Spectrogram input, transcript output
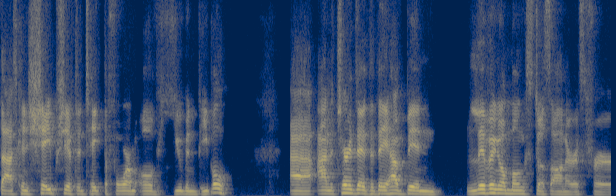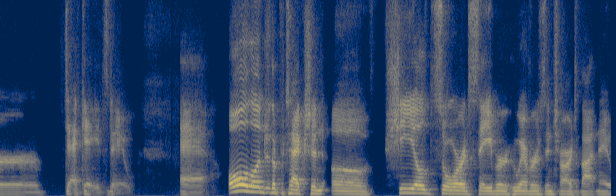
that can shapeshift and take the form of human people. Uh, and it turns out that they have been living amongst us on Earth for decades now uh, all under the protection of Shield, Sword, Saber, whoever's in charge of that now,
